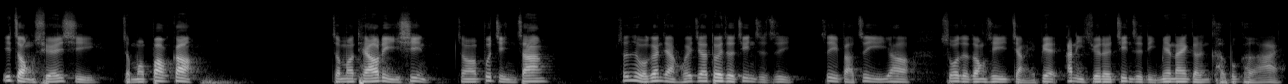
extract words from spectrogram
一种学习，怎么报告，怎么调理性，怎么不紧张，甚至我跟你讲，回家对着镜子自己。自己把自己要说的东西讲一遍，啊，你觉得镜子里面那一个人可不可爱？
